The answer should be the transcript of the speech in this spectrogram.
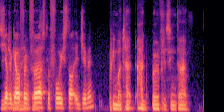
Did you have a Which one were you girlfriend first? first before you started gymming? Pretty much had, had both at the same time.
